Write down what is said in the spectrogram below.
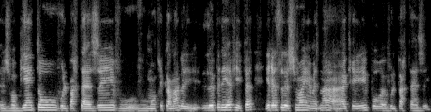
Euh, je vais bientôt vous le partager, vous, vous montrer comment le, PDF est fait. Il reste le chemin maintenant à, créer pour vous le partager.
